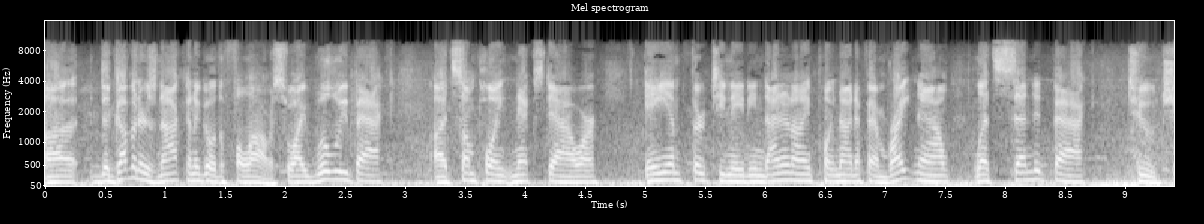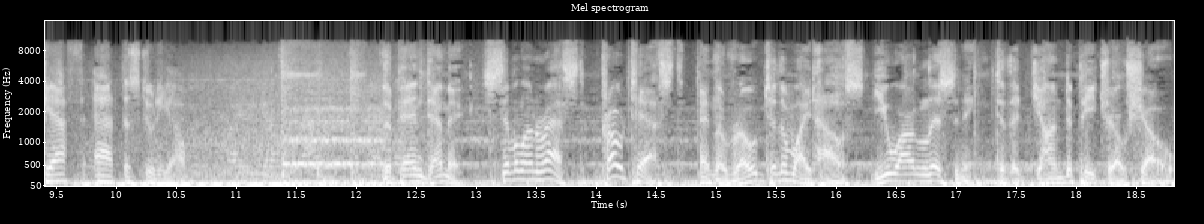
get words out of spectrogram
uh, the governor's not going to go the full hour, so I will be back uh, at some point next hour. AM 1380, 99.9 FM. Right now, let's send it back to Jeff at the studio. The pandemic, civil unrest, protest, and the road to the White House. You are listening to The John DePetro Show.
